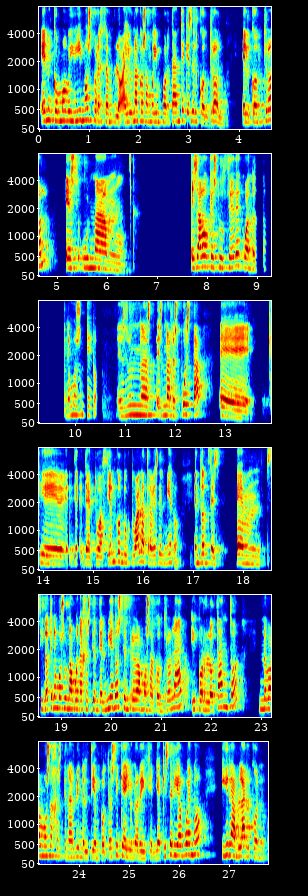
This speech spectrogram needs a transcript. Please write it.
en cómo vivimos. Por ejemplo, hay una cosa muy importante que es el control. El control es una es algo que sucede cuando tenemos miedo. Es una, es una respuesta eh, que, de, de actuación conductual a través del miedo. Entonces, Em, si no tenemos una buena gestión del miedo, siempre vamos a controlar y por lo tanto no vamos a gestionar bien el tiempo. Entonces sí que hay un origen. Y aquí sería bueno ir a hablar con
